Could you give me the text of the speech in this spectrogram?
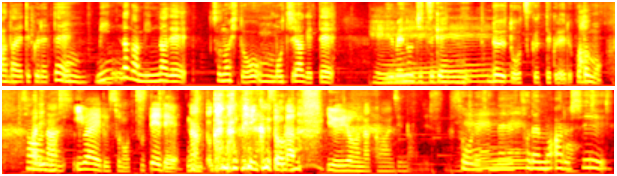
与えてくれて、うんみんながみんなでその人を持ち上げて、夢の実現にルートを作ってくれることもあります。いわゆるそのつてでなんとかなっていくとか いうような感じなんですね。そうですね。それもあるし、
